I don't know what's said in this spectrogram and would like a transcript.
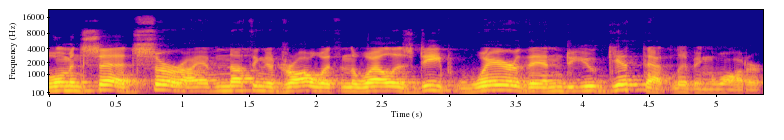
The woman said, Sir, I have nothing to draw with, and the well is deep. Where then do you get that living water?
